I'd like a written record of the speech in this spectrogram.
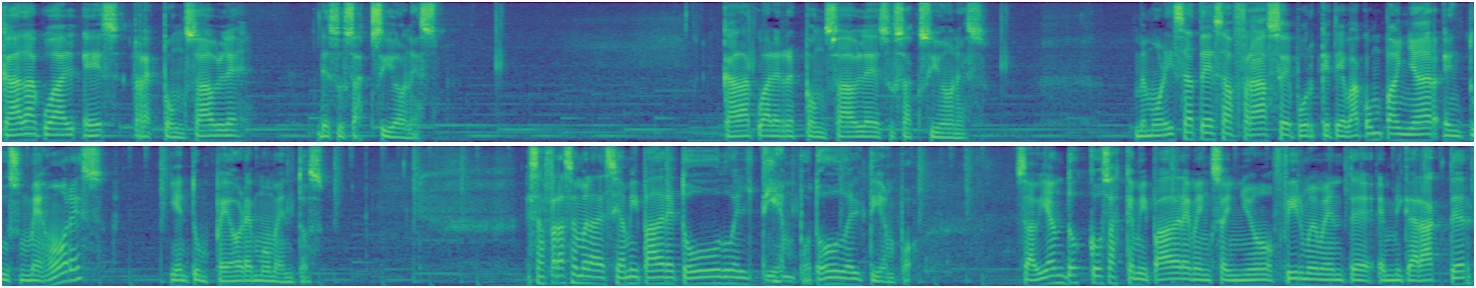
Cada cual es responsable de sus acciones. Cada cual es responsable de sus acciones. Memorízate esa frase porque te va a acompañar en tus mejores y en tus peores momentos. Esa frase me la decía mi padre todo el tiempo, todo el tiempo. Sabían dos cosas que mi padre me enseñó firmemente en mi carácter.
